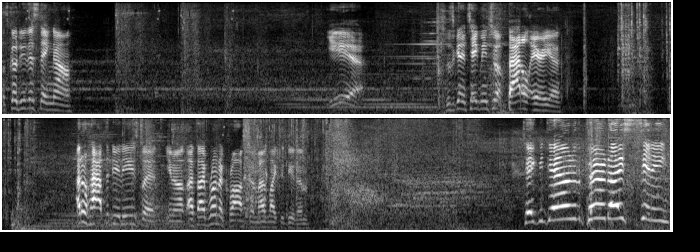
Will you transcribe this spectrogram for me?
Let's go do this thing now. Yeah. This is gonna take me into a battle area. I don't have to do these, but, you know, if I've run across them, I'd like to do them. Take me down to the Paradise City!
